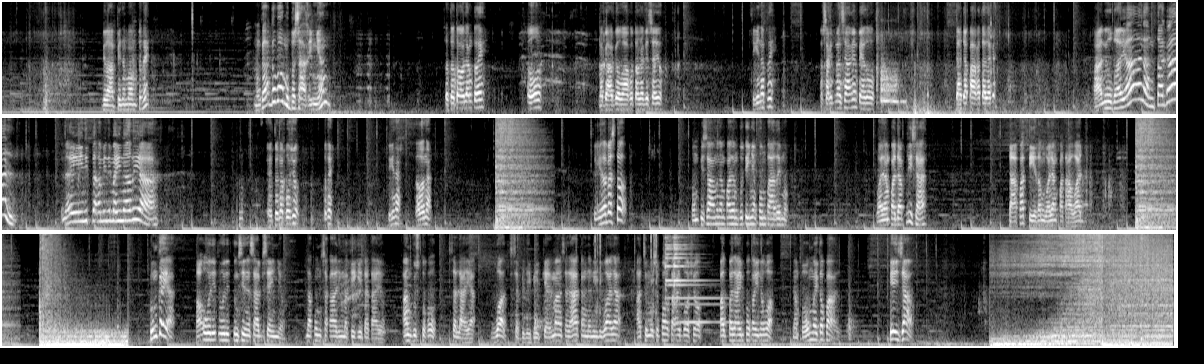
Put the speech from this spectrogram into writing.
Grabe naman, pre. Magagawa mo ba sa akin yan? Sa totoo lang, pre. Oo. Magagawa ko talaga sa'yo. Sige na, pre. Masakit man sa akin, pero dadapa ka talaga. Ano ba yan? Ang tagal! Naiinip na kami ni Mahinari ah. Eto na po siya. Pre. Sige na. Tara na. Sige na, Basto. Umpisa mo ng palambutin yung kumpare mo. Walang padaplis ha. Dapat tirang walang patawad. Kung kaya, paulit-ulit kong sinasabi sa inyo na kung sakaling makikita tayo, ang gusto ko sa laya, wag sa bilibid. Kaya naman sa lahat ng naniniwala at sumusuporta kay Bosyo, pagpalain po kayo nawa ng poong may kapal. Beijão!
